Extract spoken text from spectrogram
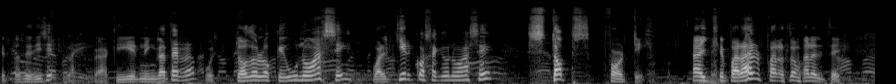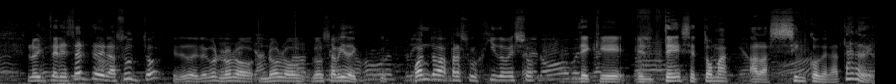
entonces dice, aquí en Inglaterra, pues todo lo que uno hace, cualquier cosa que uno hace, stops for tea. Hay que parar para tomar el té. Lo interesante del asunto, que desde luego no lo, no lo, no sabía, ¿cuándo habrá surgido eso de que el té se toma a las 5 de la tarde?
